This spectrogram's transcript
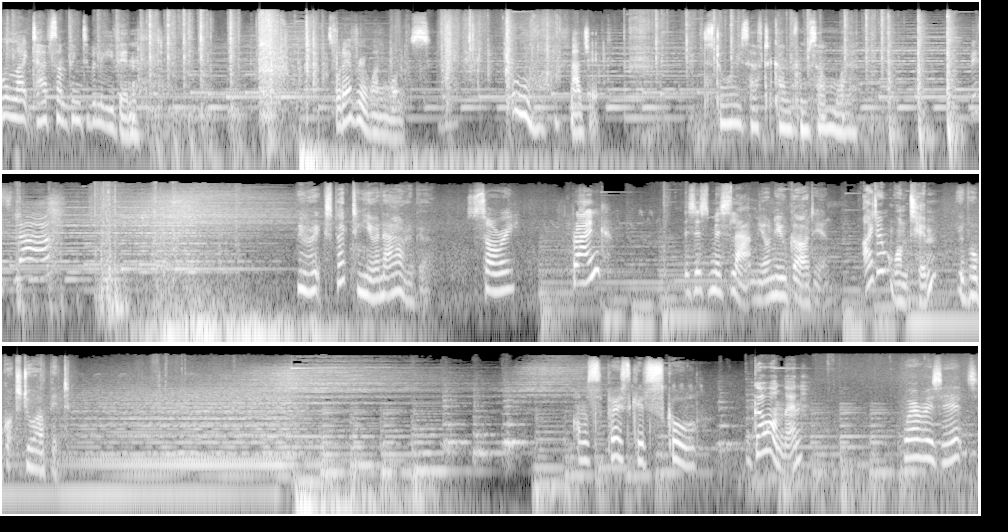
People like to have something to believe in. It's what everyone wants. Ooh, magic. Stories have to come from somewhere. Miss Lamb? We were expecting you an hour ago. Sorry? Frank, this is Miss Lamb, your new guardian. I don't want him. We've all got to do our bit. I'm supposed to go to school. Go on then. Where is it?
